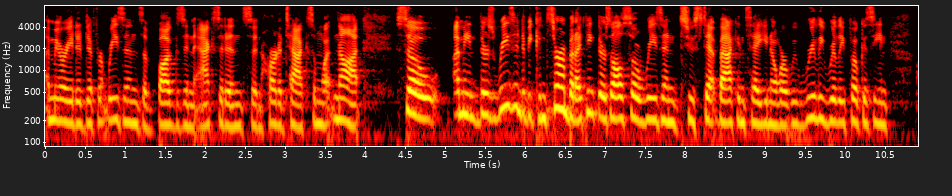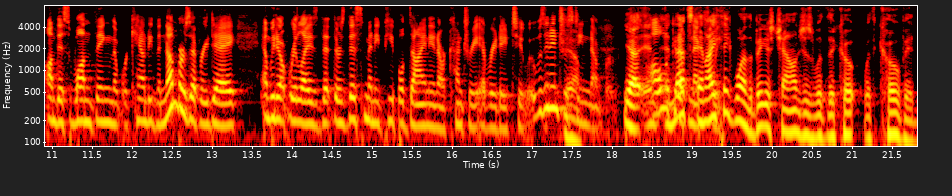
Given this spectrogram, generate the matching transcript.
a myriad of different reasons of bugs and accidents and heart attacks and whatnot. So, I mean, there's reason to be concerned, but I think there's also reason to step back and say, you know, are we really, really focusing on this one thing that we're counting the numbers every day and we don't realize that there's this many people dying in our country every day too? It was an interesting yeah. number. Yeah, and, and, that's and week. I think one of the biggest challenges with the co- with COVID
